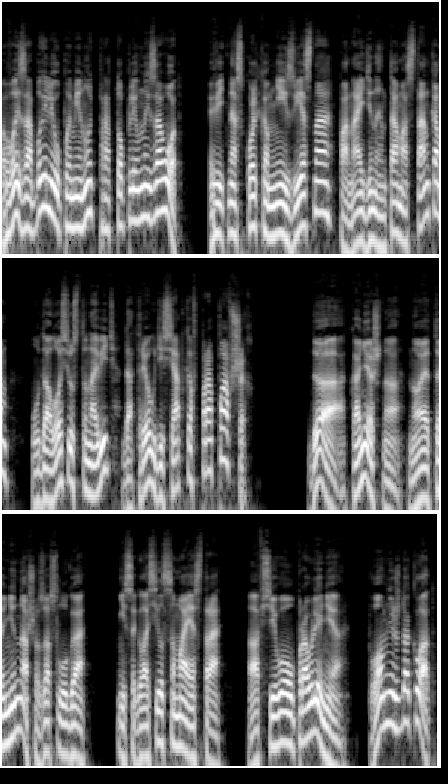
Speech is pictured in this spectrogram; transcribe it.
Вы забыли упомянуть про топливный завод. Ведь, насколько мне известно, по найденным там останкам удалось установить до трех десятков пропавших. — Да, конечно, но это не наша заслуга, — не согласился маэстро, — а всего управления. Помнишь доклад?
